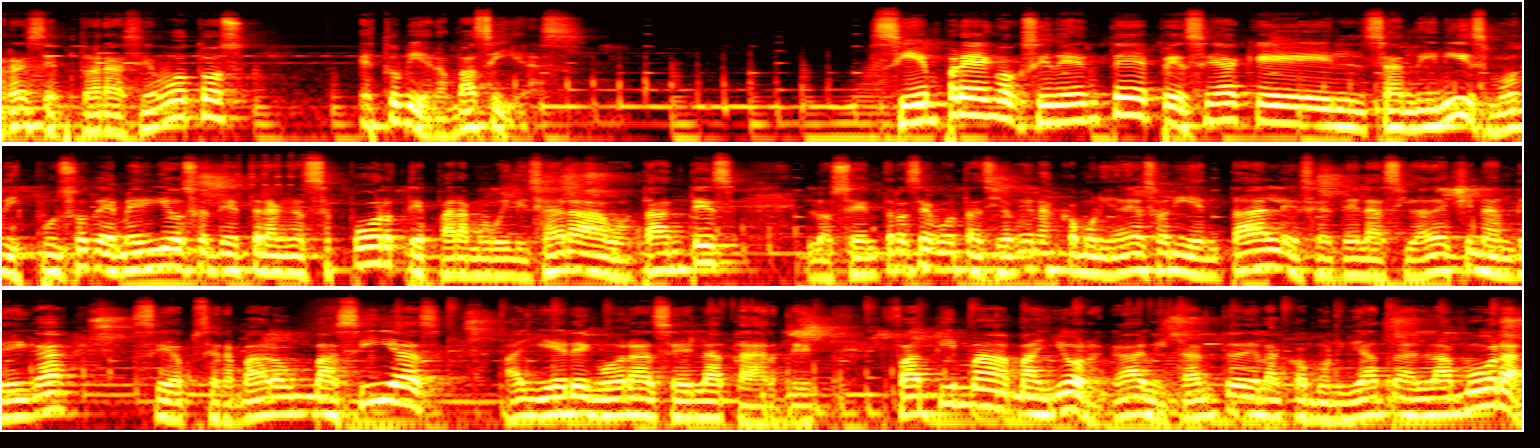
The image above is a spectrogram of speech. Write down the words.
receptoras de votos estuvieron vacías. Siempre en Occidente, pese a que el sandinismo dispuso de medios de transporte para movilizar a votantes, los centros de votación en las comunidades orientales de la ciudad de Chinandega se observaron vacías ayer en horas de la tarde. Fátima Mayorga, habitante de la comunidad La Mora,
